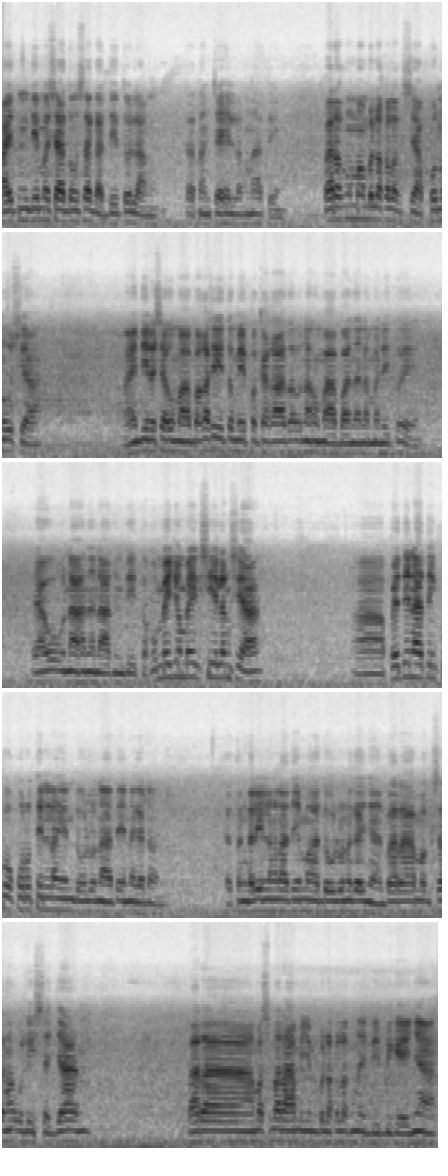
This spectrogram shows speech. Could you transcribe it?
Kahit hindi masyadong sagad, dito lang, tatansyahin lang natin. Para kung mamulaklak siya, puno siya, ah, hindi na siya humaba kasi ito may pagkakataon na humaba na naman ito eh. Kaya uunahan na natin dito. Kung medyo maiksi lang siya, ah, pwede natin kukurutin lang yung dulo natin na gano'n. Tatanggalin lang natin yung mga dulo na ganyan para magsanga uli siya dyan. Para mas marami yung bulaklak na ibibigay niya.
